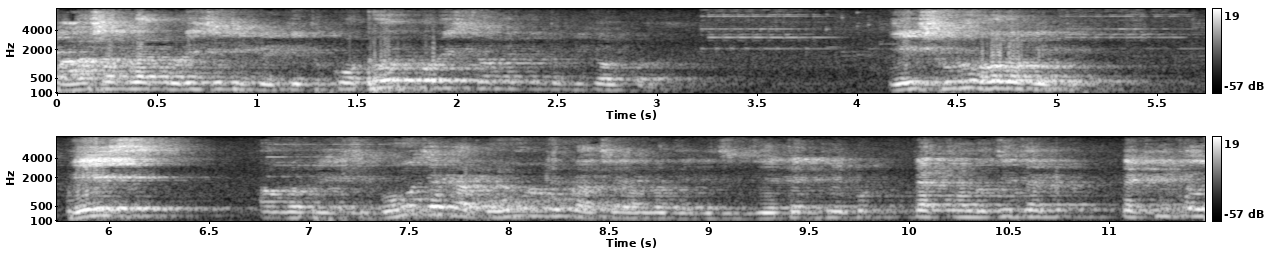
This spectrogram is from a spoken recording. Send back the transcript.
পাস আমরা করেছি ঠিকই কিন্তু কঠোর পরিশ্রমের কিন্তু বিকল্প নেই এই শুরু হলো কিন্তু বেশ আমরা পেয়েছি বহু জায়গায় বহু লোক আছে আমরা দেখেছি যে টেকনিক্যাল টেকনোলজি টেকনিক্যাল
